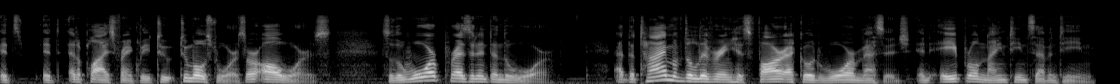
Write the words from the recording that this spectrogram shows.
it's, it, it applies, frankly, to, to most wars or all wars. So the war president and the war. At the time of delivering his far echoed war message in April 1917,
